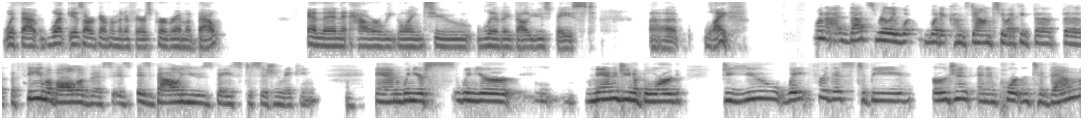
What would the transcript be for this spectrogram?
with that what is our government affairs program about? And then how are we going to live a values based uh, life? Well, I, that's really what what it comes down to. I think the the the theme of all of this is is values based decision making. Mm-hmm. And when you're when you're managing a board, do you wait for this to be urgent and important to them?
